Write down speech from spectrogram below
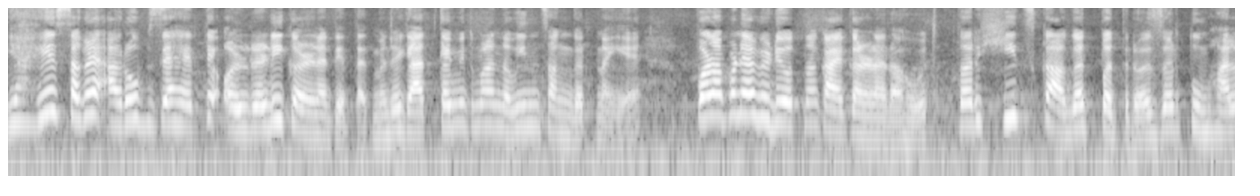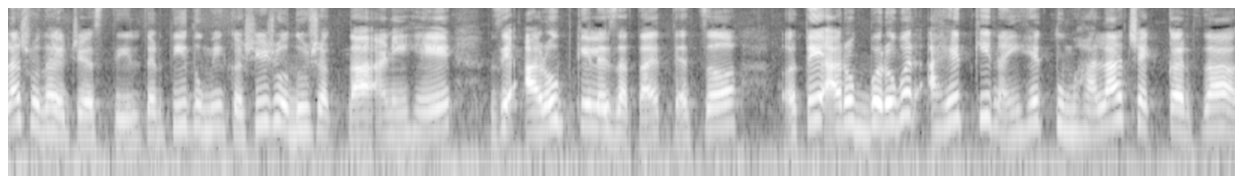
या हे सगळे आरोप जे आहेत ते ऑलरेडी करण्यात येतात. म्हणजे यात काही मी तुम्हाला नवीन सांगत नाही आहे पण आपण या व्हिडिओतनं काय करणार आहोत? तर हीच कागदपत्र जर तुम्हाला शोधायची असतील तर ती तुम्ही कशी शोधू शकता? आणि हे जे आरोप केले जात आहेत त्याचं ते आरोप बरोबर आहेत की नाही हे तुम्हाला चेक करता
